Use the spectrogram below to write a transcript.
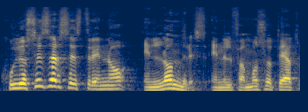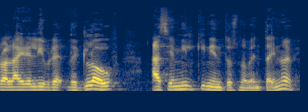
Julio César se estrenó en Londres, en el famoso teatro al aire libre The Globe, hacia 1599.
